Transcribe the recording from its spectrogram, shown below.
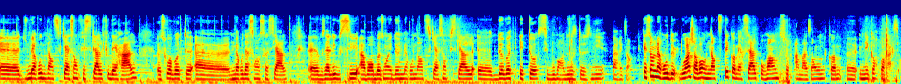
euh, du numéro d'identification fiscale fédérale, euh, soit votre euh, numéro d'assurance sociale. vous allez aussi avoir besoin d'un numéro d'identification fiscale de votre État si vous vendez aux États-Unis, par exemple. Question numéro 2. Dois-je avoir une entité commerciale pour vendre sur Amazon comme une incorporation?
